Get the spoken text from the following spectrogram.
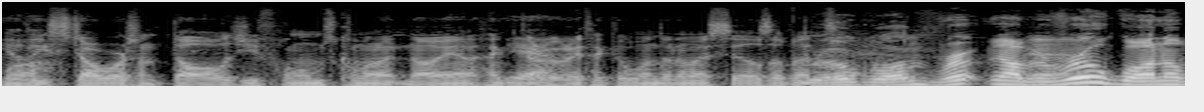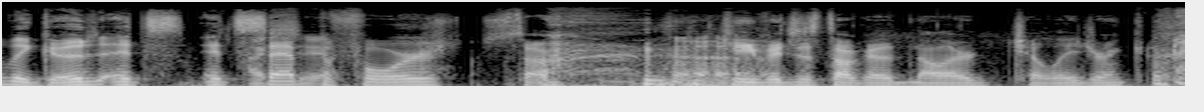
You have these Star Wars anthology films coming out now, and I think Yeah. they're going to take the wind out of my sails a bit. Rogue One. Ro- no, but Yeah. Rogue One will be good. It's it's I set see it. before. Sorry, Kiva just took another chili drink.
